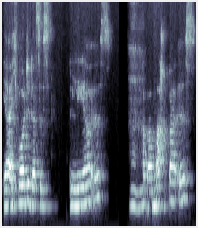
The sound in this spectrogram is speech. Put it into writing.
ja, ich wollte, dass es leer ist. mhm. aber machbar ist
